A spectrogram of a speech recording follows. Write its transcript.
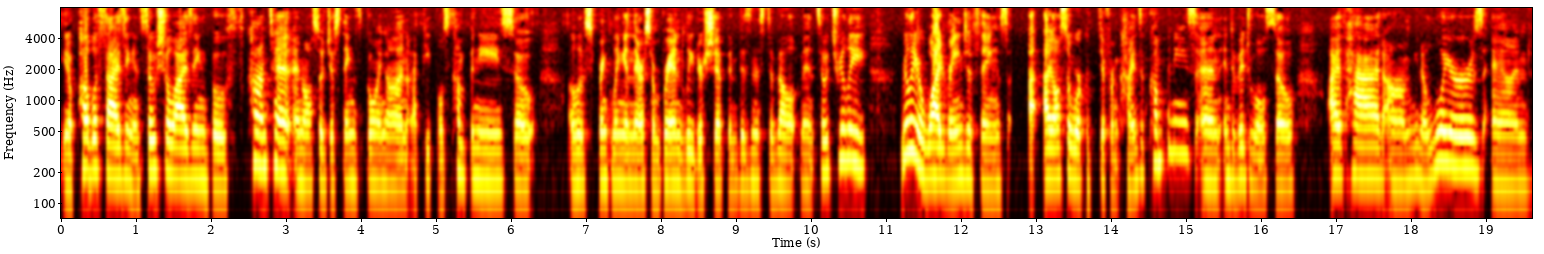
you know, publicizing and socializing both content and also just things going on at people's companies. So a little sprinkling in there some brand leadership and business development. So it's really, really a wide range of things. I also work with different kinds of companies and individuals. So I've had, um, you know, lawyers and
